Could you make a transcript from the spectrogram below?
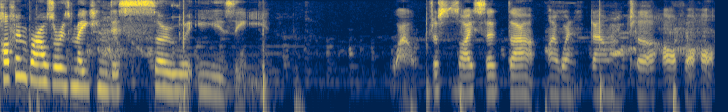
Puffin browser is making this so easy. Wow, just as I said that, I went down to half a heart.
